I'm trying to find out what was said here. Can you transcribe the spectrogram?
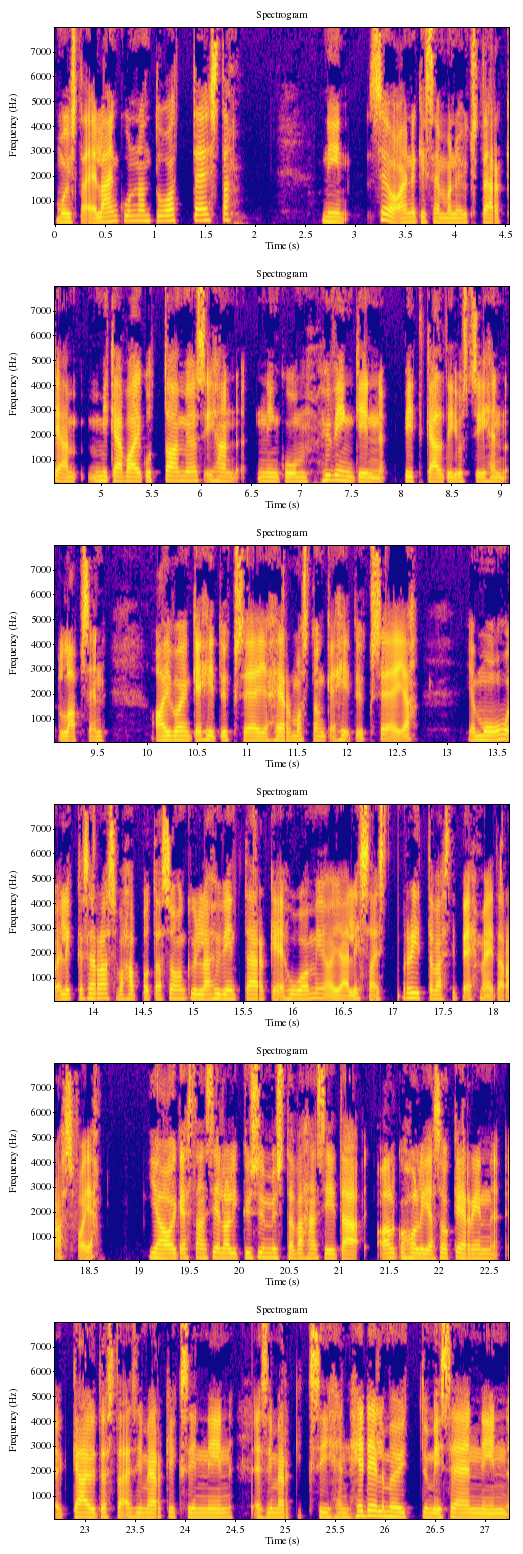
muista eläinkunnan tuotteista. Niin se on ainakin semmoinen yksi tärkeä, mikä vaikuttaa myös ihan niin kuin hyvinkin pitkälti just siihen lapsen aivojen kehitykseen ja hermoston kehitykseen ja, ja muuhun. Eli se rasvahappotaso on kyllä hyvin tärkeä huomio, ja eli saisi riittävästi pehmeitä rasvoja. Ja oikeastaan siellä oli kysymystä vähän siitä alkoholin ja sokerin käytöstä esimerkiksi, niin esimerkiksi siihen hedelmöittymiseen, niin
